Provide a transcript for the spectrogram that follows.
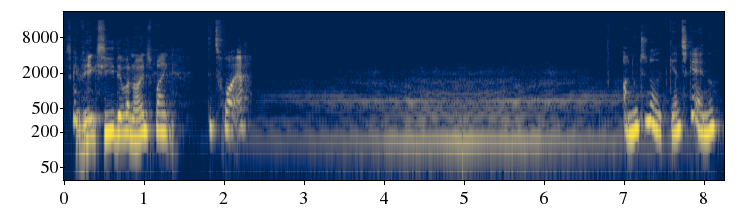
Skal vi ikke sige, at det var nøgenspring? Det tror jeg. Og nu til noget ganske andet.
